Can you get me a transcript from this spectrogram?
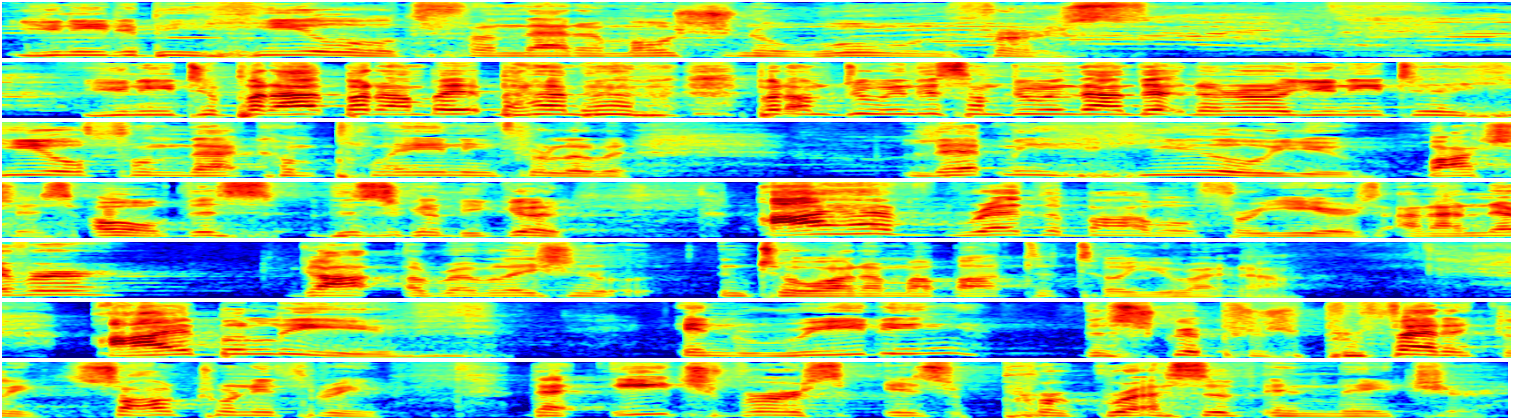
You need to be healed from that emotional wound first. You need to, but, I, but, I'm, but, I'm, but I'm doing this, I'm doing that. No, no, no. You need to heal from that complaining for a little bit. Let me heal you. Watch this. Oh, this, this is going to be good. I have read the Bible for years and I never got a revelation into what I'm about to tell you right now. I believe in reading the scriptures prophetically, Psalm 23, that each verse is progressive in nature.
